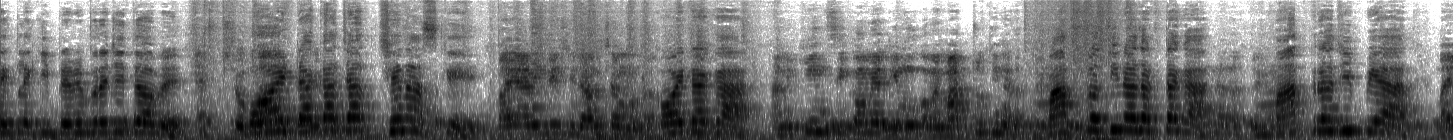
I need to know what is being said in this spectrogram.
দেখলে কি প্রেমে পড়ে যেতে হবে? কয় টাকা। চাচ্ছেন আজকে? ভাই আমি বেশি দাম চামো না। কয় টাকা? আমি কিনছি কমে দিমু কমে মাত্র তিন হাজার টাকা। মাত্র তিন হাজার টাকা? 3,000 টাকা। মাদ্রাজি পেয়ার। ভাই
